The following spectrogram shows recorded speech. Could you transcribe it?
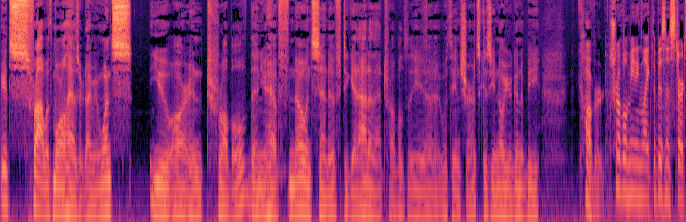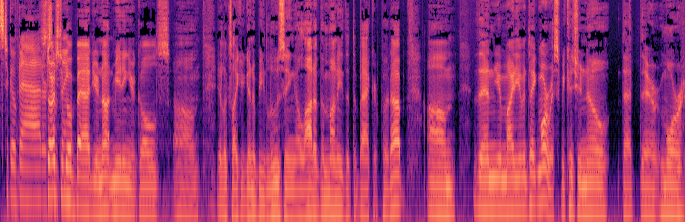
it's fraught with moral hazard. I mean, once you are in trouble, then you have no incentive to get out of that trouble the, uh, with the insurance because you know you're going to be covered. Trouble meaning like the business starts to go bad or starts something. to go bad. You're not meeting your goals. Um, it looks like you're going to be losing a lot of the money that the backer put up. Um, then you might even take more risk because you know that they're more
